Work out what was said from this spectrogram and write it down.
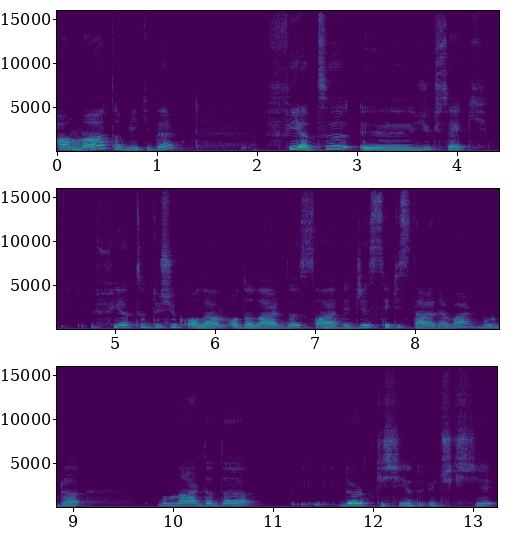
ama tabii ki de fiyatı e, yüksek fiyatı düşük olan odalarda sadece 8 tane var. Burada bunlarda da 4 kişi ya da 3 kişi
